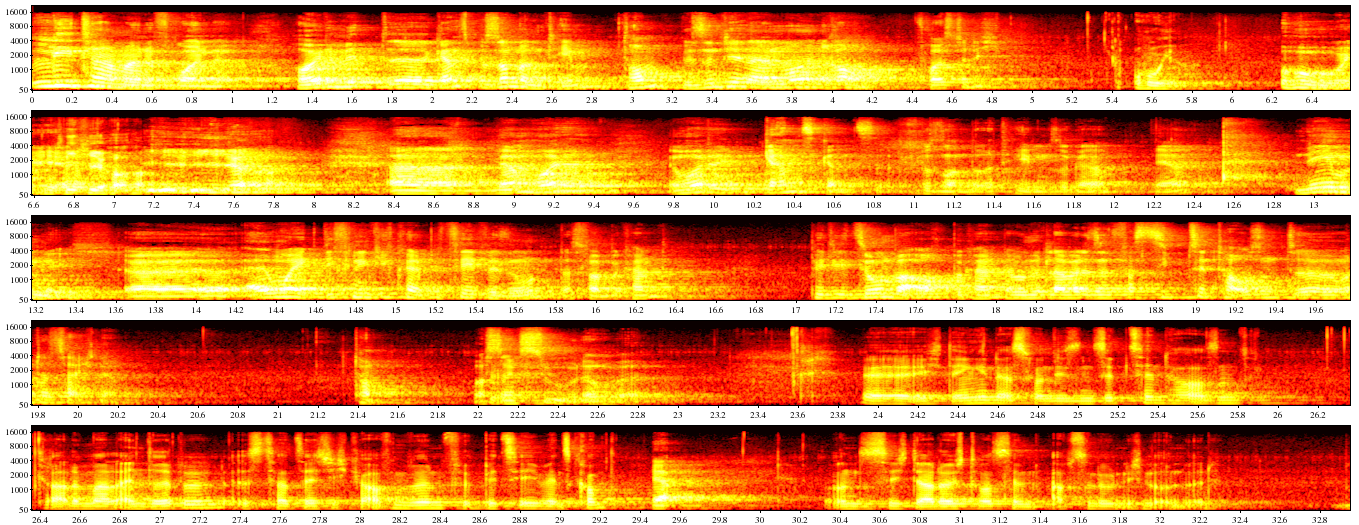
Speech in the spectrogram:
Lita, meine Freunde. Heute mit äh, ganz besonderen Themen. Tom, wir sind hier in einem neuen Raum. Freust du dich? Oh ja. Oh ja. Ja. ja. Äh, wir, haben heute, wir haben heute ganz, ganz besondere Themen sogar. Ja? Nämlich, äh, Alan Wake, definitiv keine PC-Version, das war bekannt. Petition war auch bekannt, aber mittlerweile sind fast 17.000 äh, Unterzeichner. Tom, was denkst du darüber? Äh, ich denke, dass von diesen 17.000 gerade mal ein Drittel es tatsächlich kaufen würden für PC, wenn es kommt. Ja, Und es sich dadurch trotzdem absolut nicht lohnen wird.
